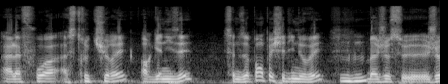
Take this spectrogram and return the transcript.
à la fois à structurer, organiser, ça ne nous a pas empêché d'innover. Mhm. Bah, je je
